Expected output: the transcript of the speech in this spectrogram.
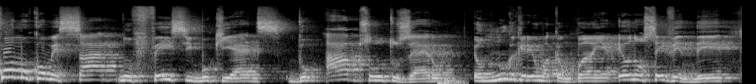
Como começar no Facebook Ads do absoluto zero? Eu nunca criei uma campanha, eu não sei vender.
